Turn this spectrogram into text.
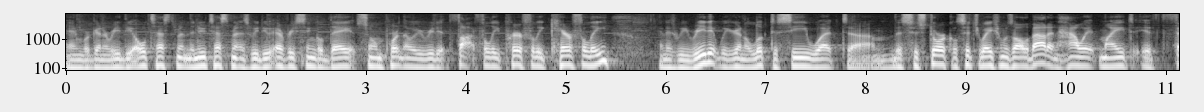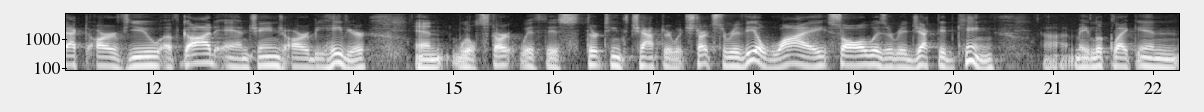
And we're going to read the Old Testament and the New Testament as we do every single day. It's so important that we read it thoughtfully, prayerfully, carefully. And as we read it, we're going to look to see what um, this historical situation was all about and how it might affect our view of God and change our behavior. And we'll start with this 13th chapter, which starts to reveal why Saul was a rejected king uh, may look like in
